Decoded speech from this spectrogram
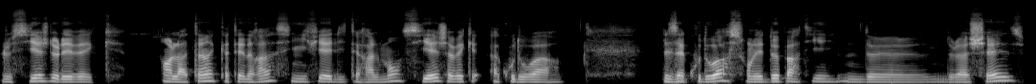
le siège de l'évêque. En latin, cathédra signifiait littéralement siège avec accoudoir. Les accoudoirs sont les deux parties de, de la chaise,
